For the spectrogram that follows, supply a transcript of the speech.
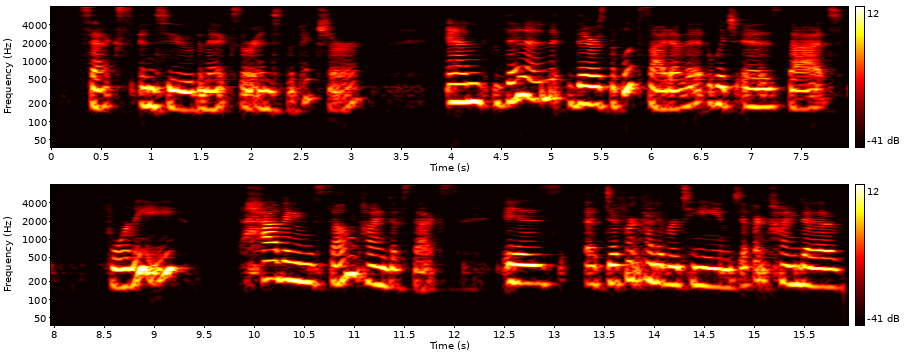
sex into the mix or into the picture. And then there's the flip side of it, which is that for me, having some kind of sex is a different kind of routine, different kind of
